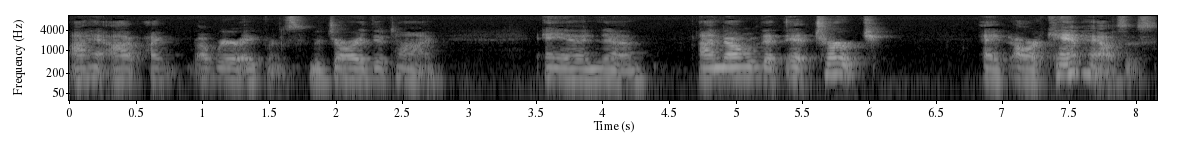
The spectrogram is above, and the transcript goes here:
I, I, I wear aprons majority of the time, and uh, I know that at church, at our camp houses,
